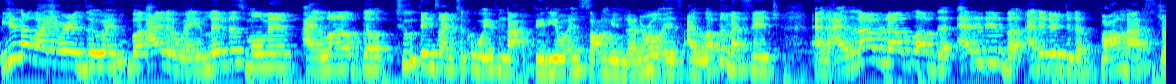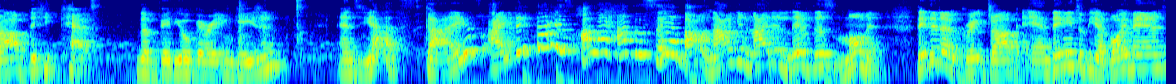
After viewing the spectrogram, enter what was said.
You know what you were doing. But either way live this moment. I love the two things i took away from that video and song in general is i love the message and i love love love the editing. The editor did a bomb ass job that he kept the video very engaging. And yes, guys, I think that is all I have to say about Now United Live This Moment. They did a great job and they need to be a boy band.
